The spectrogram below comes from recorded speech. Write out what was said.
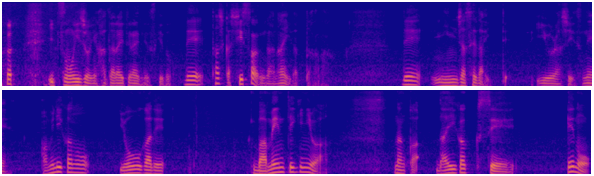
いつも以上に働いてないんですけど。で、確か資産がないだったかな。で、忍者世代って言うらしいですね。アメリカの洋画で、場面的には、なんか、大学生への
